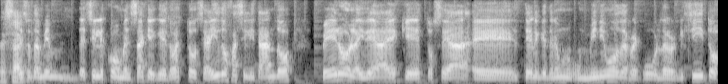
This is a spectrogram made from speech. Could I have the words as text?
eso también decirles como mensaje que todo esto se ha ido facilitando, pero la idea es que esto sea, eh, tiene que tener un, mínimo de, de requisitos.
